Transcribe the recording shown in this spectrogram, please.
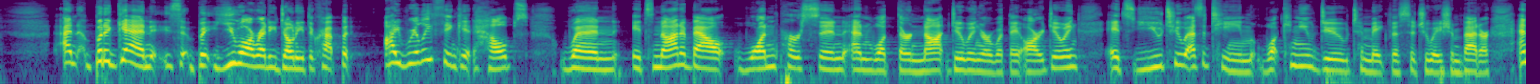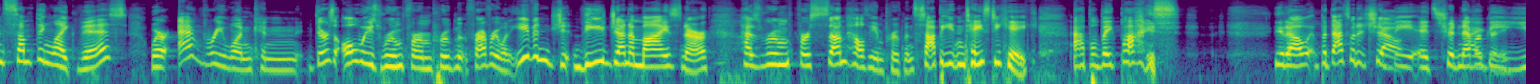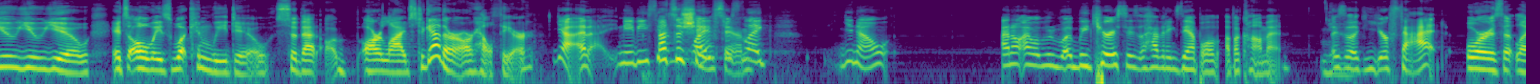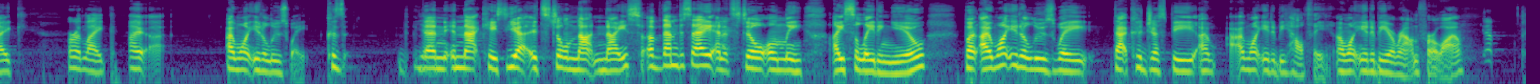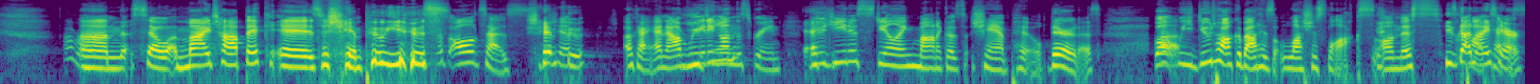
And but again, but you already don't eat the crap. But I really think it helps when it's not about one person and what they're not doing or what they are doing. It's you two as a team. What can you do to make the situation better? And something like this, where everyone can, there's always room for improvement for everyone. Even J- the Jenna Meissner has room for some healthy improvement. Stop eating Tastykake, apple baked pies. You know, but that's what it should No, be. It should never be you, you, you. It's always what can we do so that our- lives together are healthier. Yeah, and maybe That's a shame, wife's Sam. Just like, you know, I don't. I would, would be curious to have an example of, of a comment. Is it like you're fat Or is it like or like I I- I want you to lose weight? Because then in that case, yeah, it's still not nice of them to say, and it's still only isolating you. But I want you to lose weight. That could just be I, I want you to be healthy. I want you to be around for a while. Yep. All right. Um, so my topic is shampoo use. That's all it says. Shampoo. Okay, and now I'm reading on the screen. Eugene is stealing Monica's shampoo. There it is. Well, we do talk about his luscious locks on this. He's got nice hair.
